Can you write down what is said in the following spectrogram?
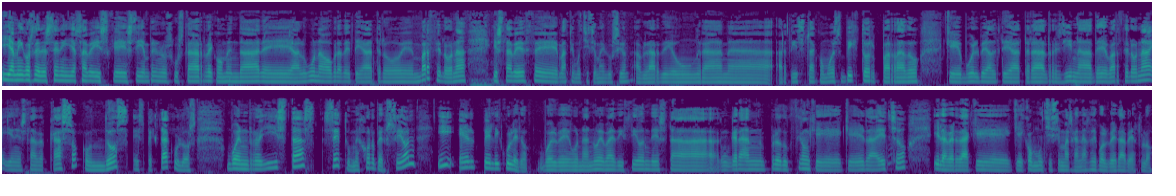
Y amigos del Esceni, ya sabéis que siempre nos gusta recomendar eh, alguna obra de teatro en Barcelona y esta vez eh, me hace muchísima ilusión hablar de un gran eh, artista como es Víctor Parrado que vuelve al Teatro Regina de Barcelona y en este caso con dos espectáculos, Buen Rollistas, Sé tu mejor versión y El Peliculero. Vuelve una nueva edición de esta gran producción que, que él ha hecho y la verdad que con muchísimas ganas de volver a verlo.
